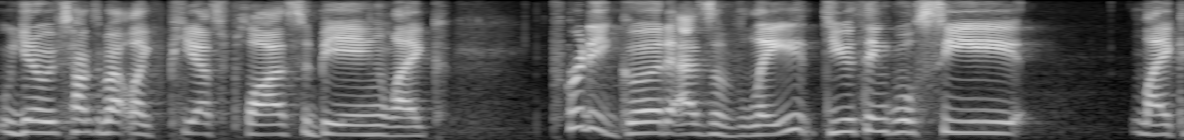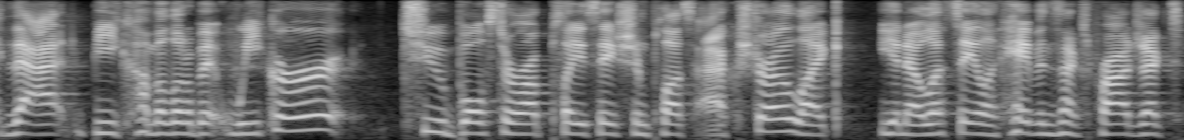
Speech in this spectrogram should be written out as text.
you know, we've talked about like PS Plus being like pretty good as of late. Do you think we'll see like that become a little bit weaker to bolster up PlayStation Plus Extra? Like, you know, let's say like Haven's next project,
